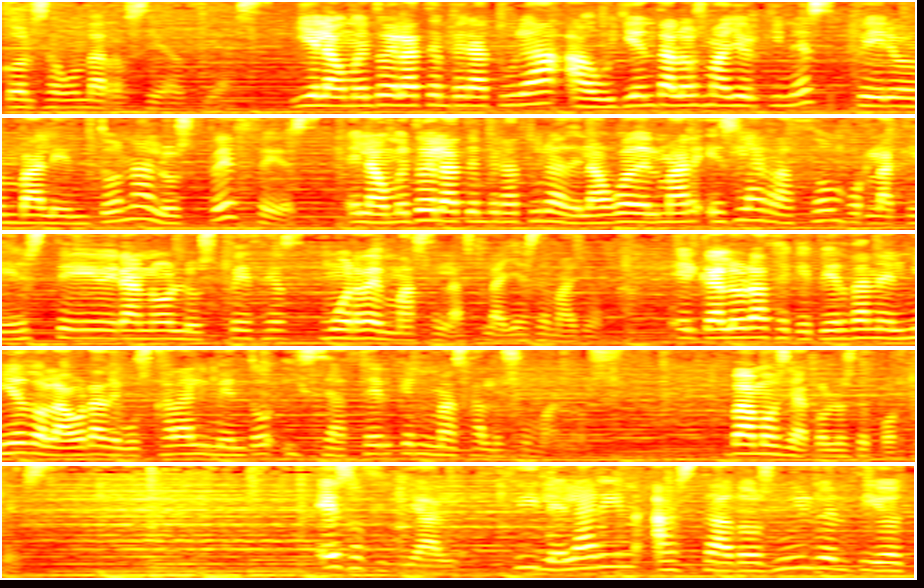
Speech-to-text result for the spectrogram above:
con segundas Y el aumento de la temperatura ahuyenta a los mallorquines, pero envalentona a los peces. El aumento de la temperatura del agua del mar es la razón por la que este verano los peces muerden más en las playas de Mallorca. El calor hace que pierdan el miedo a la hora de buscar alimento y se acerquen más a los humanos. Vamos ya con los deportes. Es oficial, Phil Larin hasta 2028.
